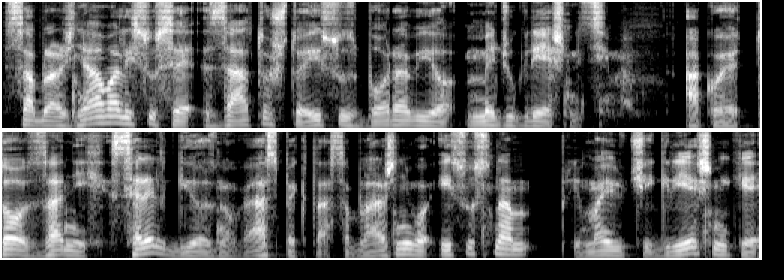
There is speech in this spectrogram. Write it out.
Sablažnjavali su se zato što je Isus boravio među griješnicima. Ako je to za njih s religioznog aspekta sablažnjivo, Isus nam, primajući griješnike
